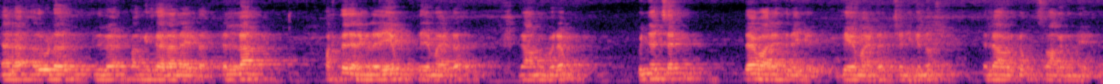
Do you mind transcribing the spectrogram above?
ഞാൻ അതുകൊണ്ട് ഇതിൽ പങ്കുചേരാനായിട്ട് എല്ലാ ഭക്തജനങ്ങളെയും പ്രത്യേകമായിട്ട് രാമപുരം കുഞ്ഞച്ചൻ ദേവാലയത്തിലേക്ക് പ്രത്യേകമായിട്ട് ക്ഷണിക്കുന്നു. എല്ലാവർക്കും സ്വാഗതം നേരുന്നു.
